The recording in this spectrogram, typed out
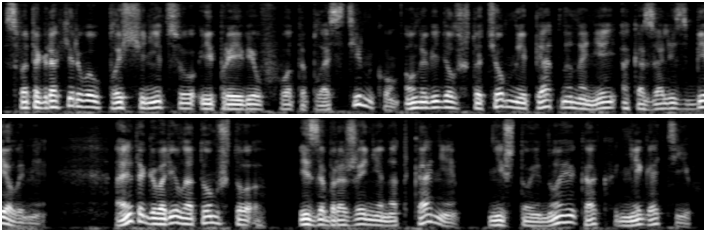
Сфотографировав плащаницу и проявив фотопластинку, он увидел, что темные пятна на ней оказались белыми, а это говорило о том, что изображение на ткани — не что иное, как негатив.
